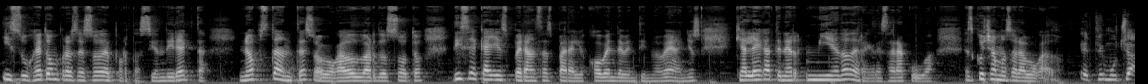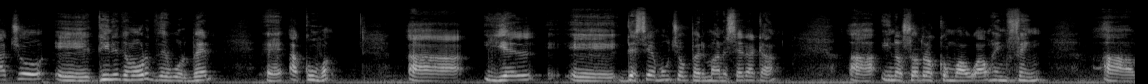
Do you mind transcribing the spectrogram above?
y sujeto a un proceso de deportación directa. No obstante, su abogado Eduardo Soto dice que hay esperanzas para el joven de 29 años que alega tener miedo de regresar a Cuba. Escuchamos al abogado. Este muchacho eh, tiene temor de volver eh, a Cuba ah, y él eh, desea mucho permanecer acá. Ah, y nosotros como abogados, en fin, ah,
